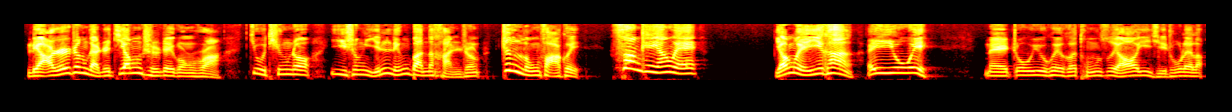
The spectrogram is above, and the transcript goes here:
俩人正在这僵持，这功夫啊，就听着一声银铃般的喊声，振聋发聩：“放开杨伟！”杨伟一看，哎呦喂，那周玉慧和佟思瑶一起出来了。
